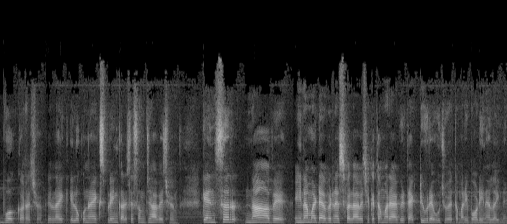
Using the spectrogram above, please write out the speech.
વર્ક કરે છે. કે લાઈક એ લોકોને એક્સપ્લેન કરે છે, સમજાવે છે. કેન્સર ના આવે, એના માટે અવેરનેસ ફેલાવે છે કે તમારે આવી રીતે એક્ટિવ રહેવું જોઈએ તમારી બોડીને લઈને.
